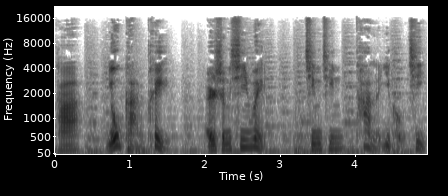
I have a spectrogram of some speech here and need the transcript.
他有感佩，而生欣慰，轻轻叹了一口气。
